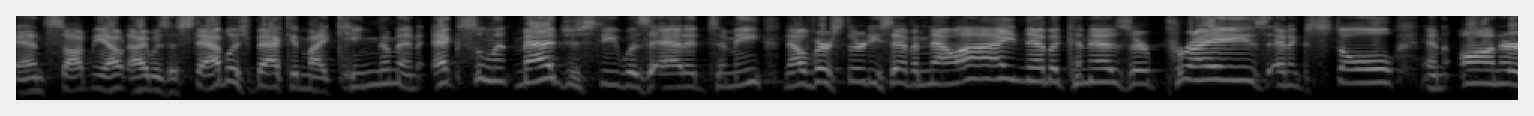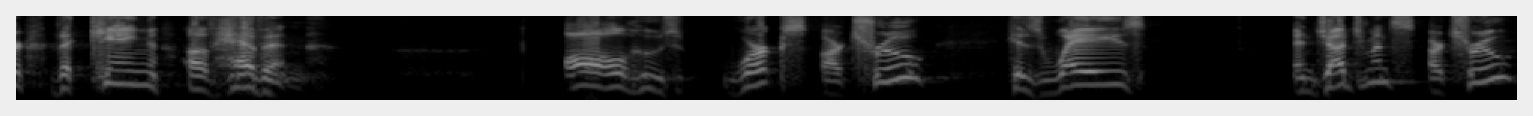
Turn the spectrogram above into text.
and sought me out. I was established back in my kingdom, and excellent majesty was added to me. Now, verse 37 Now I, Nebuchadnezzar, praise and extol and honor the King of heaven. All whose works are true, his ways and judgments are true,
